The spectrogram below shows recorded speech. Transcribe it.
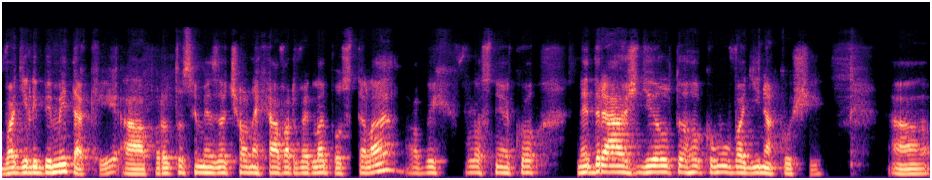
vadily by mi taky a proto jsem je začal nechávat vedle postele, abych vlastně jako nedráždil toho, komu vadí na koši. A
